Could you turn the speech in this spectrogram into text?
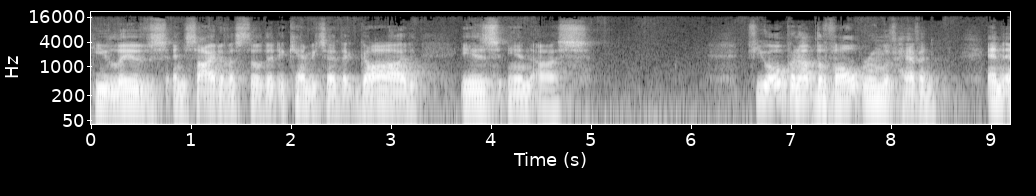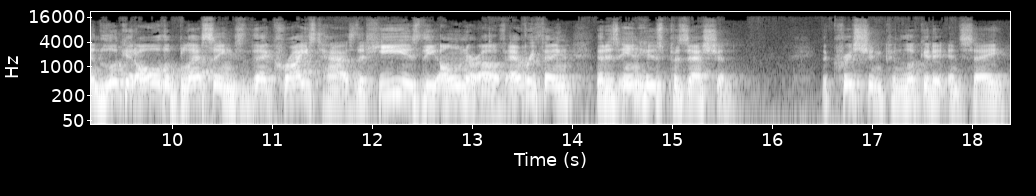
He lives inside of us so that it can be said that God is in us. If you open up the vault room of heaven and, and look at all the blessings that Christ has, that He is the owner of, everything that is in His possession, the Christian can look at it and say,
